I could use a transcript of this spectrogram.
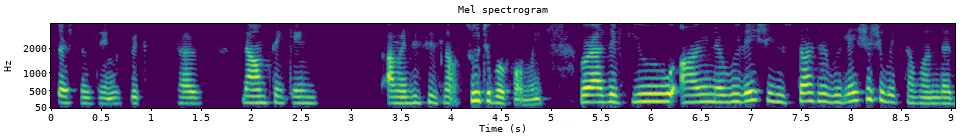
certain things because now i'm thinking i mean this is not suitable for me. Whereas if you are in a relationship, you start a relationship with someone that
